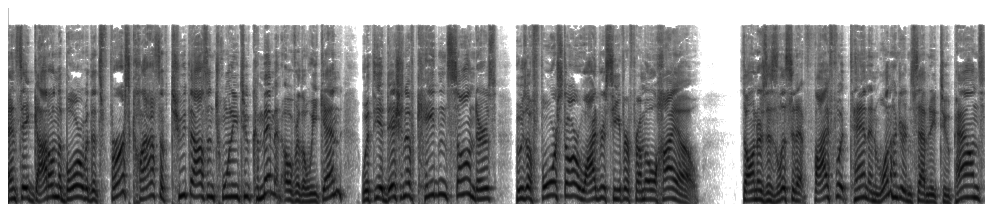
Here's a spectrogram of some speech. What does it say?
Penn State got on the board with its first class of 2022 commitment over the weekend with the addition of Kaden Saunders, who's a four star wide receiver from Ohio. Saunders is listed at 5 foot 10 and 172 pounds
